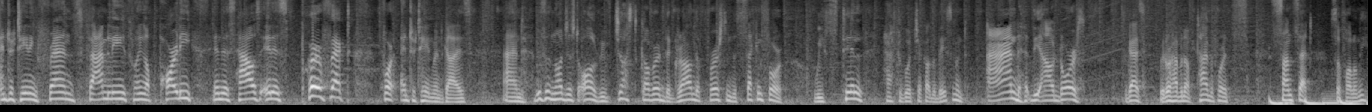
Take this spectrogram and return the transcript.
entertaining friends, family, throwing a party in this house. It is perfect for entertainment, guys. And this is not just all. We've just covered the ground, the first and the second floor. We still have to go check out the basement and the outdoors. So guys, we don't have enough time before it's sunset, so follow me.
